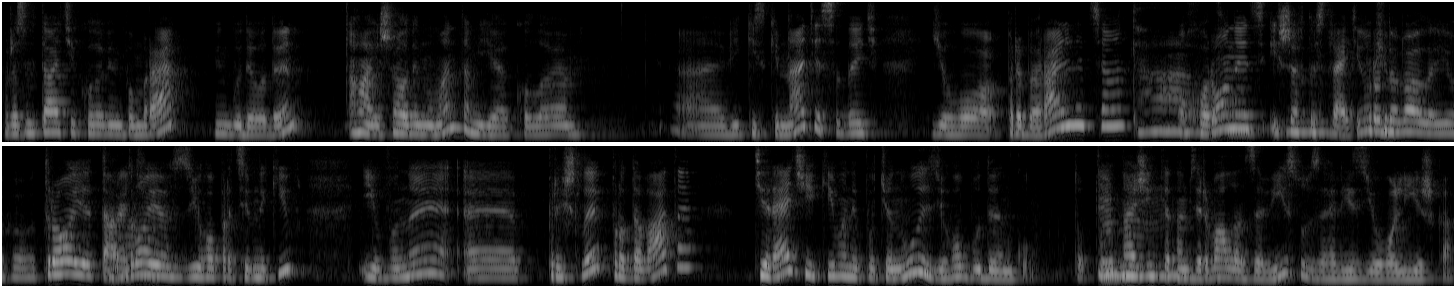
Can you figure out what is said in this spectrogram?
в результаті, коли він помре, він буде один. Ага, і ще один момент там є, коли е, в якійсь кімнаті сидить його прибиральниця, Так, охоронець і ще хтось третій. Продавали його. троє, та, троє з його працівників, і вони е, прийшли продавати ті речі, які вони потягнули з його будинку. Тобто одна жінка там зірвала завісу взагалі з його ліжка.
